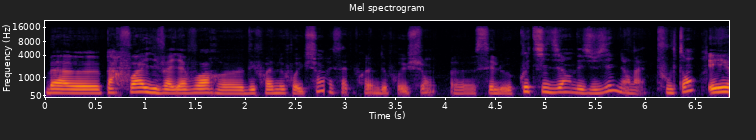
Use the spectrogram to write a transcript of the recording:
bah, euh, parfois il va y avoir euh, des problèmes de production, et ça, les problèmes de production, euh, c'est le quotidien des usines, il y en a tout le temps. Et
